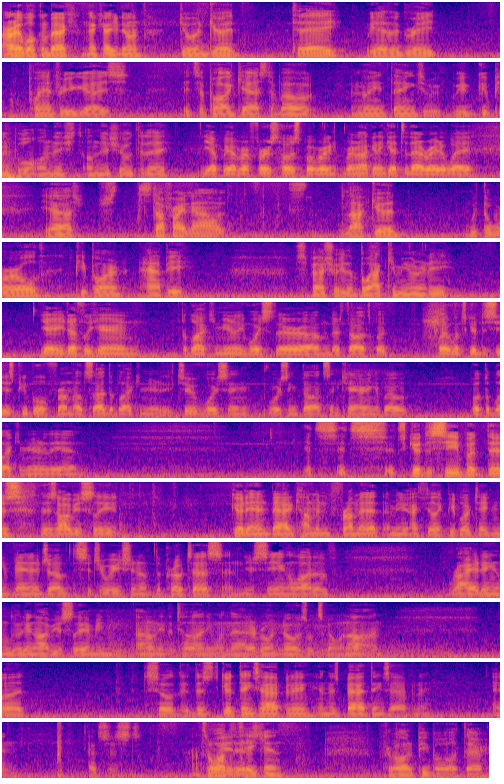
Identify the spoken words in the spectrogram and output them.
All right, welcome back, Nick. How you doing? Doing good. Today we have a great plan for you guys. It's a podcast about a million things. We, we have good people on this on this show today. Yep, we have our first host, but we're we're not going to get to that right away. Yeah, stuff right now. It's not good with the world. People aren't happy, especially the black community. Yeah, you're definitely hearing the black community voice their um, their thoughts, but but what's good to see is people from outside the black community too voicing voicing thoughts and caring about about the black community and it's it's it's good to see, but there's there's obviously good and bad coming from it. I mean, I feel like people are taking advantage of the situation of the protests, and you're seeing a lot of rioting and looting. Obviously, I mean, I don't need to tell anyone that. Everyone knows what's going on, but so th- there's good things happening and there's bad things happening, and that's just That's a lot to take is. in for a lot of people out there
